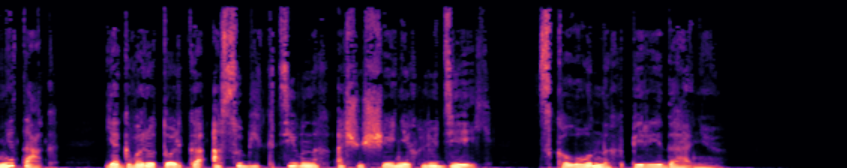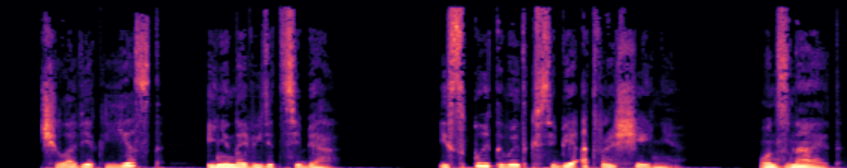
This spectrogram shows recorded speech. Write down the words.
не так. Я говорю только о субъективных ощущениях людей, склонных к перееданию. Человек ест и ненавидит себя, испытывает к себе отвращение. Он знает,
